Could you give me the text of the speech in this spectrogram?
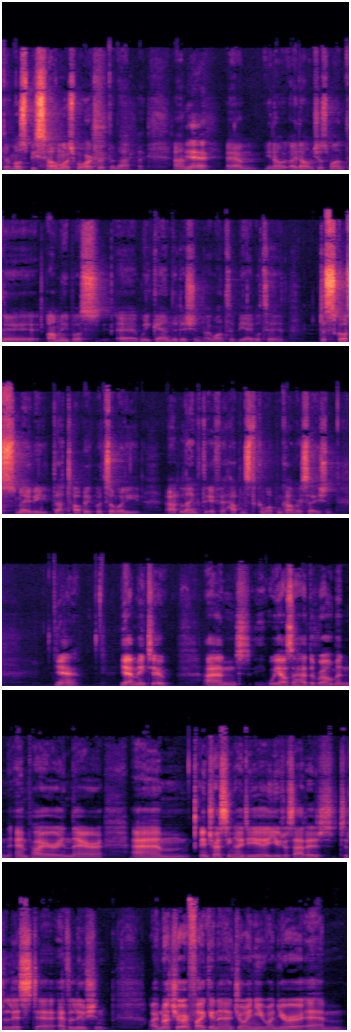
there must be so much more to it than that. Like, and Yeah. um, you know, I don't just want the omnibus uh, weekend edition. I want to be able to discuss maybe that topic with somebody at length if it happens to come up in conversation. Yeah, yeah, me too. And we also had the Roman Empire in there. Um, interesting idea you just added to the list: uh, evolution. I'm not sure if I can uh, join you on your um,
